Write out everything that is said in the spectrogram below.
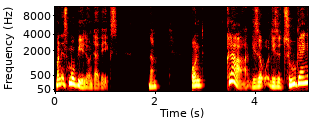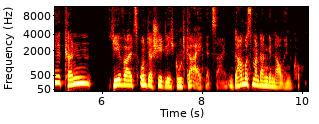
man ist mobil unterwegs. Ne? Und klar, diese, diese Zugänge können jeweils unterschiedlich gut geeignet sein. Und da muss man dann genau hingucken.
